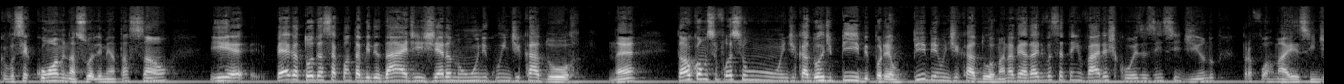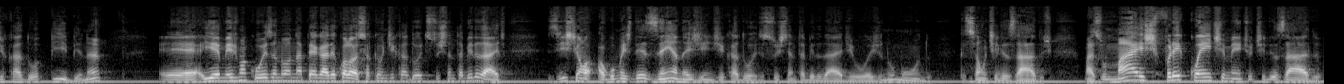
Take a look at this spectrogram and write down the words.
que você come na sua alimentação e é, pega toda essa contabilidade e gera num único indicador, né? Então é como se fosse um indicador de PIB, por exemplo. PIB é um indicador, mas na verdade você tem várias coisas incidindo para formar esse indicador PIB, né? É, e é a mesma coisa no, na pegada ecológica, só que é um indicador de sustentabilidade. Existem algumas dezenas de indicadores de sustentabilidade hoje no mundo que são utilizados, mas o mais frequentemente utilizado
